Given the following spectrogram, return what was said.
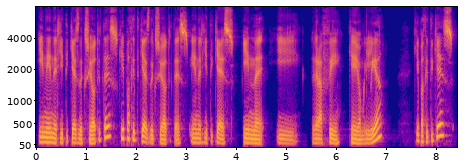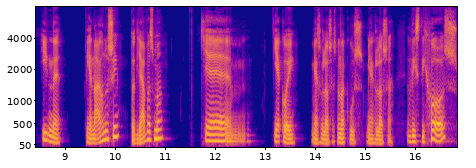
Είναι οι ενεργητικές δεξιότητες και οι παθητικές δεξιότητες. Οι ενεργητικές είναι η γραφή και η ομιλία και οι παθητικές είναι η ανάγνωση, το διάβασμα και η ακοή μιας γλώσσας, το να ακούς μια γλώσσα. Δυστυχώς,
